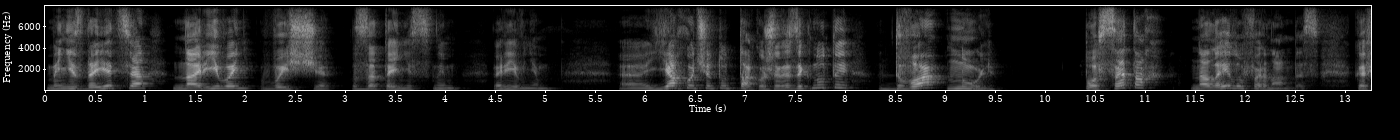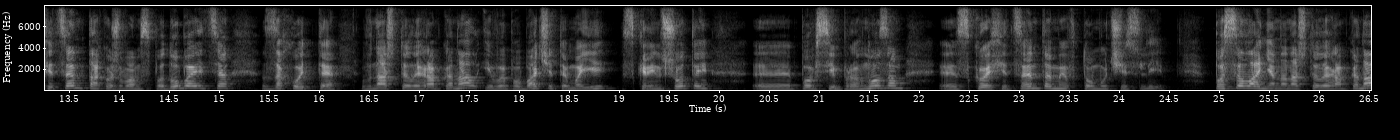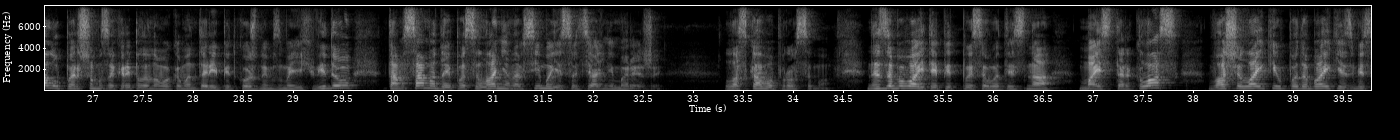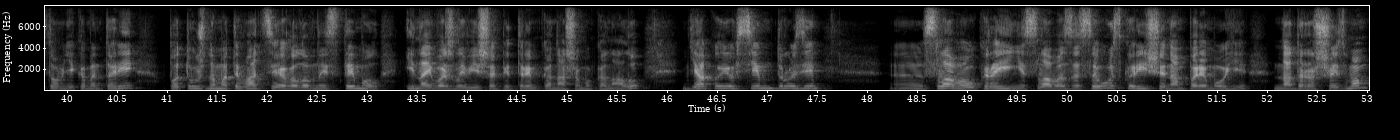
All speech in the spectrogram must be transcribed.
мені здається, на рівень вище за тенісним рівнем. Е, Я хочу тут також ризикнути 2-0 по сетах на Лейлу Фернандес. Коефіцієнт також вам сподобається. Заходьте в наш телеграм-канал, і ви побачите мої скріншоти е, по всім прогнозам е, з коефіцієнтами в тому числі. Посилання на наш телеграм-канал у першому закріпленому коментарі під кожним з моїх відео. Там саме дай посилання на всі мої соціальні мережі. Ласкаво просимо. Не забувайте підписуватись на майстер-клас. Ваші лайки, вподобайки, змістовні коментарі, потужна мотивація, головний стимул і найважливіша підтримка нашому каналу. Дякую всім, друзі. Е, Слава Україні, слава ЗСУ! Скоріше нам перемоги над рашизмом.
